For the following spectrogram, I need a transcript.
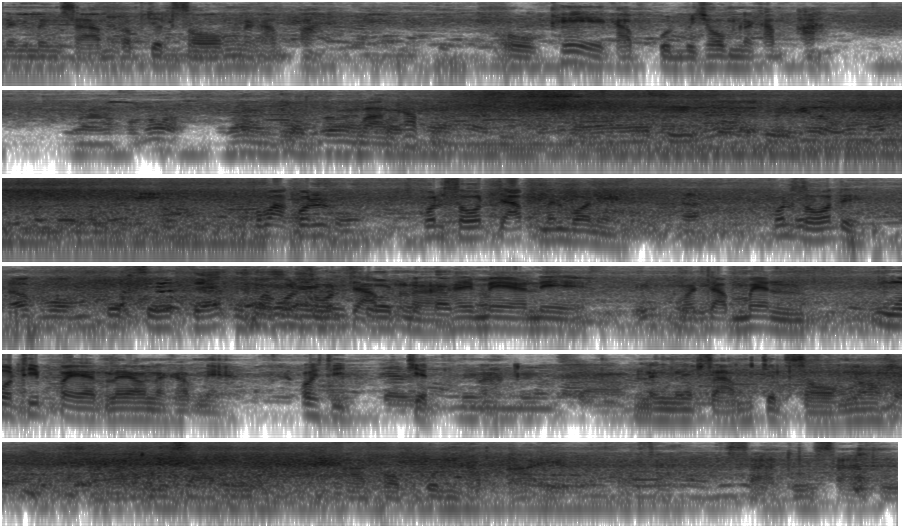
หนึ่งหนึ่งสามกับเจ็ดสองนะครับอะโอเคครับคุณผู้ชมนะครับอะ วางครับว่างครับสาธุสาธุพี่น้องน้ำอยู่คนเดียวเพราะว่าคนคนโสดจับแมันบอเนี่ยคนโสดดิครับผมคนโสดจับเพราะว่าคนโสดจับนะให้แม่นี่มาจับแม่นงวดที่แปดแล้วนะครับเนี่ยโอ้ยที่เจ็ดหนึ่งนะหนึ่งสามหนึ่งสามเจ็ดสองเนาะสาธุสาธุอ่าขอบคุณครับอาเอสาธุสาธุ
